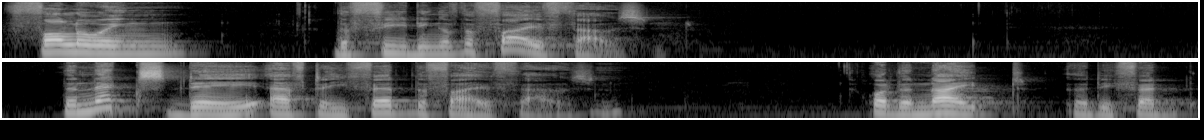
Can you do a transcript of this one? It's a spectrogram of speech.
following the feeding of the 5,000. The next day after he fed the 5,000, or the night that he fed,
